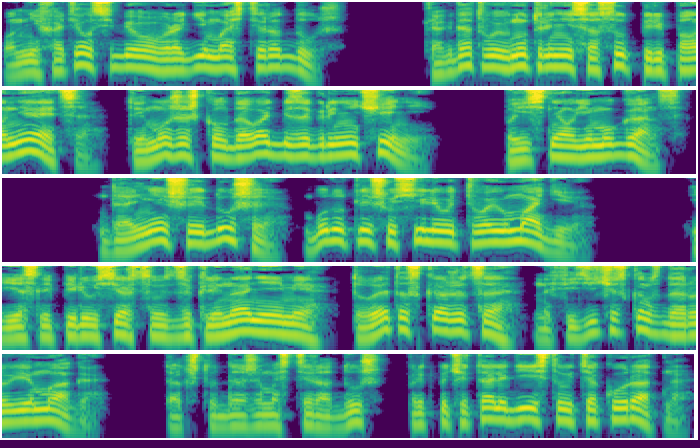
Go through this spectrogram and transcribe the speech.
он не хотел себе во враги мастера душ. Когда твой внутренний сосуд переполняется, ты можешь колдовать без ограничений, пояснял ему Ганс. Дальнейшие души будут лишь усиливать твою магию. Если переусердствовать заклинаниями, то это скажется на физическом здоровье мага. Так что даже мастера душ предпочитали действовать аккуратно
